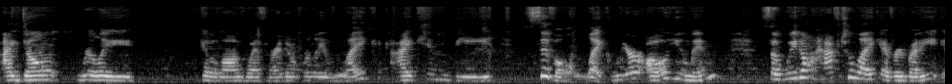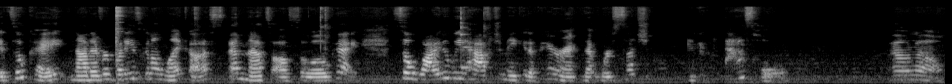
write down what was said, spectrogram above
I don't really get along with or I don't really like, I can be civil. Like we're all human. So we don't have to like everybody. It's okay. Not everybody's going to like us, and that's also okay. So why do we have to make it apparent that we're such asshole? I don't know.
